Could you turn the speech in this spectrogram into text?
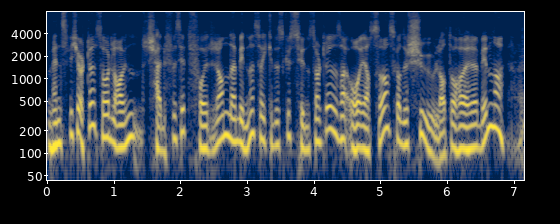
Mens vi kjørte, så la hun skjerfet sitt foran det bindet, så ikke det skulle synes ordentlig. Så sa jeg, å jaså, skal du skjule at du har bind da? Ja,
